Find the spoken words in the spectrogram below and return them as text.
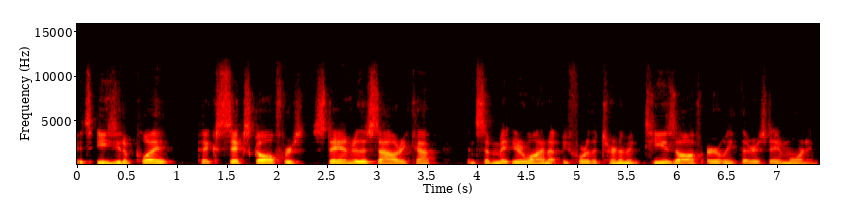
It's easy to play. Pick six golfers, stay under the salary cap, and submit your lineup before the tournament tees off early Thursday morning.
